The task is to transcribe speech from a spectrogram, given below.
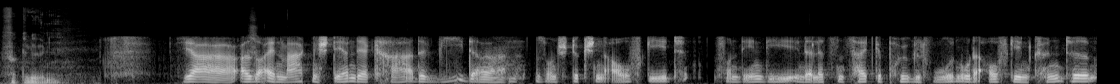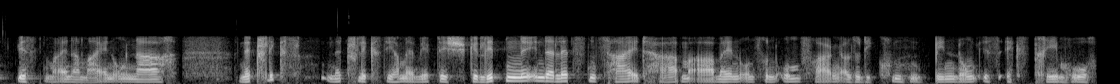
Verglühen? Ja, also ein Markenstern, der gerade wieder so ein Stückchen aufgeht, von denen, die in der letzten Zeit geprügelt wurden oder aufgehen könnte, ist meiner Meinung nach Netflix. Netflix, die haben ja wirklich gelitten in der letzten Zeit, haben aber in unseren Umfragen, also die Kundenbindung ist extrem hoch.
